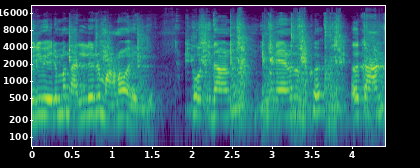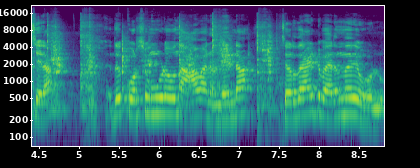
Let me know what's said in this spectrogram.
ഉരി വരുമ്പോൾ നല്ലൊരു മണമായിരിക്കും. അപ്പോൾ ഇതാണ് ഇങ്ങനെയാണ് നമുക്ക് അത് കാണിച്ചു തരാം. ഇത് കുറച്ചും കൂടെ ഒന്ന് ആവാനുണ്ട്. എണ്ണ ചെറുതായിട്ട് വരുന്നതേ ഉള്ളൂ.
